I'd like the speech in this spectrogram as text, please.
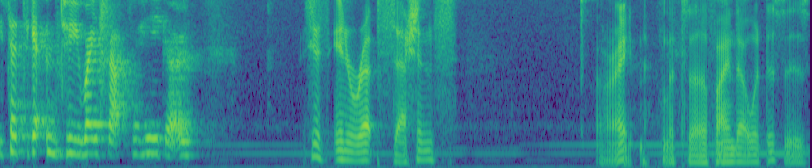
You said to get them to you ASAP, so here you go. Just interrupt sessions. All right, let's uh, find out what this is.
